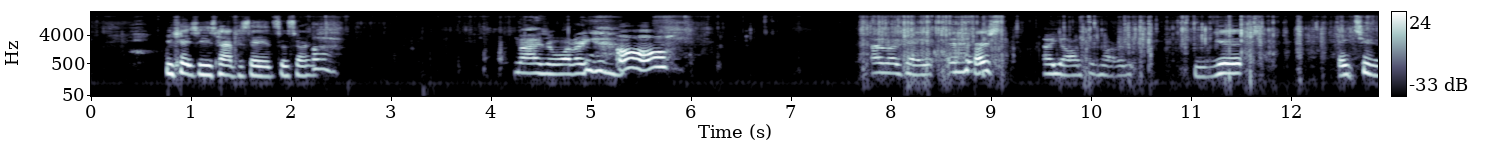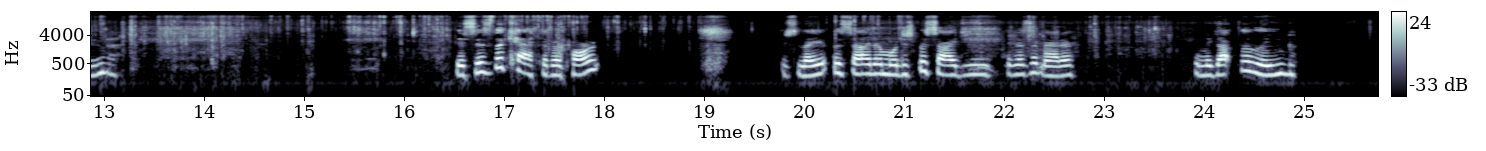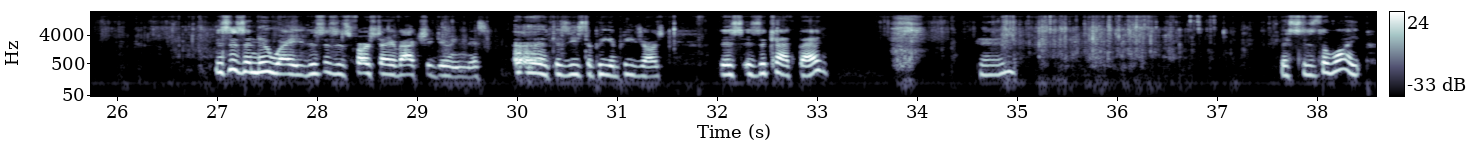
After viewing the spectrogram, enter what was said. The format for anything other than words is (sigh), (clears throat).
You can't see his half his head, so sorry. (sighs) My eyes are watering. Oh, I'm okay. (laughs) first a yawn is not really. you get a tube. This is the catheter part. Just lay it beside him or just beside you. It doesn't matter. And we got the lube. This is a new way. This is his first day of actually doing this (clears throat) because he used to pee in pee jars. This is a cat bag. And this is the wipe.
